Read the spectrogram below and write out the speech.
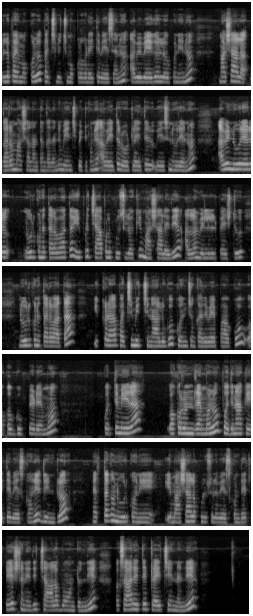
ఉల్లిపాయ ముక్కలు పచ్చిమిర్చి ముక్కలు కూడా అయితే వేసాను. అవి వేగేలోపు నేను మసాలా గరం మసాలా అంటాం కదండి వేయించి పెట్టుకుని అవి అయితే రోట్లో అయితే వేసి నూరాను. అవి నూరేలు నూరుకున్న తర్వాత ఇప్పుడు చేపల పులుసులోకి మసాలా ఇది అల్లం వెల్లుల్లి పేస్టు నూరుకున్న తర్వాత ఇక్కడ పచ్చిమిర్చి నాలుగు కొంచెం కరివేపాకు ఒక గుప్పెడేమో కొత్తిమీర ఒక రెండు రెమ్మలు పుదీనాకైతే వేసుకొని దీంట్లో మెత్తగా నూరుకొని ఈ మసాలా పులుసులు వేసుకుంటే టేస్ట్ అనేది చాలా బాగుంటుంది. ఒకసారి అయితే ట్రై చేయండి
